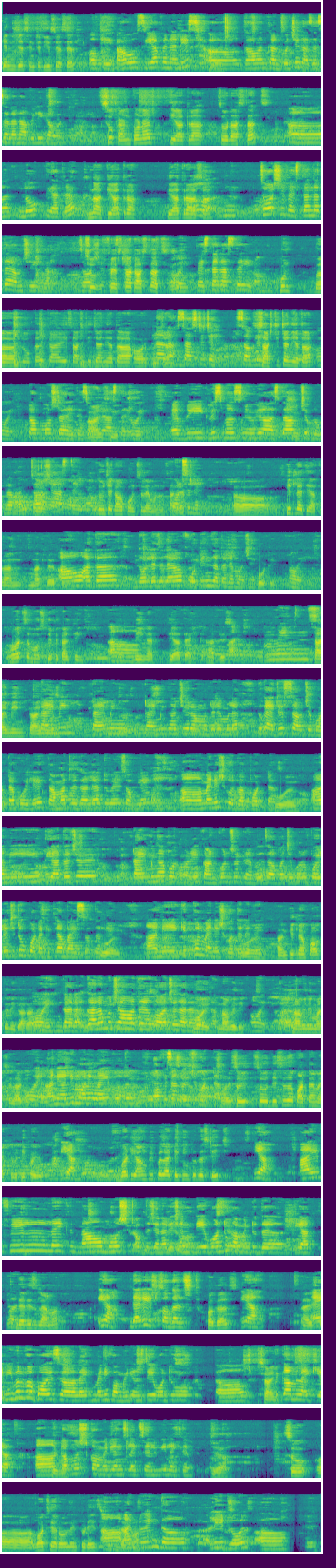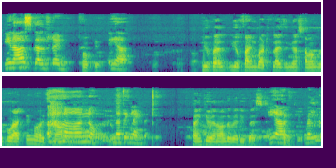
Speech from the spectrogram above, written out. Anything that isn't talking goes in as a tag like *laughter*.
Can you just introduce yourself? Okay हांव सिया फेर्नांडीस गांवांत काणकोणचे गाजर जाला नावेली गांवांत सो काणकोणात तियात्रा चड आसतात अ, लोक तियात्राक ना तियात्रा तियात्रा आसा चडशी फेस्तान जाताय आमचे हिंगा सो चडशे फेस्ताक आसताच हय, फेस्ताक आसताय पूण लोकल काय साश्टीच्यान येता और ना ना खंयच्यान साश्टीचे सगळे. साश्टीच्यान येता होय टॉप मोस्ट आहे ते सगळे I see. असताय होय. एव्हरी क्रिसमस न्यू इयर असता आमचे प्रोग्राम चडशे असताय तुमचें गांव पोणसले म्हणून सांगलें कोणसले? कितले तियात्रान नाचले हांव आतां दवरले जाल्यार फोर्टीन जातले म्हजे फोर्टीन हय. What's the most difficult thing Uh, being a tiatr artist means timing timing timing timing टायमिंगाचेर म्हणटलें म्हणल्यार तुका एडजस्ट जावचें पडटा पयलें कामांत वयता जाल्यार तुवें सगळें मॅनेज करपाक पडटा होय. आनी तियात्राचे टायमिंगा प्रमाणे काणकोणसून ट्रॅव्हल जावपाचें म्हणून पयलें चिंतूंक पडटा कितल्यां भायर होय. सरतलें आनी कितकोन मॅनेज करतले होय. ते? आनी कितल्यांक पावतली घरा हय. घरा घरा म्हणजे हांव आतां गोवाच्या घरा होय. रावतां. नावेली. हय. नावेली मातशें लागीं हय. आनी अर्ली मॉर्निंग मागीर परतून ऑफिसान वयचें पडटा होय. So so this is a part time activity for you yeah but young people are taking to the stage yeah I feel like now most of the generation they want to come into the theater. World. There is glamour. Yeah, there is for girls. For girls. Yeah, and even for boys, uh, like many comedians, they want to uh, become like yeah, uh, topmost comedians like Selvi, like them. Yeah. So, uh, what's your role in today's uh, drama? I'm doing the lead role. Uh, in Us Girlfriend. Okay. Yeah, You felt you find butterflies in your stomach before acting, or it's now? *laughs* uh, no, nothing like that. Thank you and all the very best. Yeah, Thank you. welcome.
